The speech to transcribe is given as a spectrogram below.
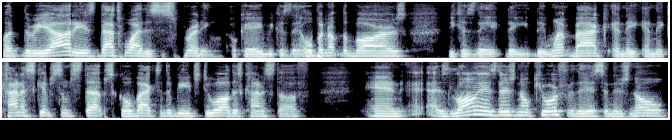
But the reality is that's why this is spreading, okay? Because they open up the bars, because they they they went back and they and they kind of skipped some steps, go back to the beach, do all this kind of stuff. And as long as there's no cure for this and there's no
